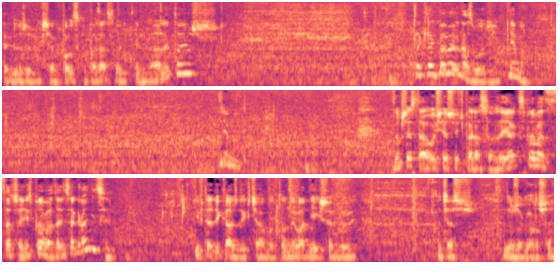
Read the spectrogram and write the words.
tego, żeby chciał polski parasol i tak dalej, ale to już tak jak bawełna z Łodzi, nie ma. Nie ma. No przestało się szyć parasole, jak sprowadz- zaczęli sprowadzać z zagranicy. I wtedy każdy chciał, bo to one ładniejsze były, chociaż dużo gorsze.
